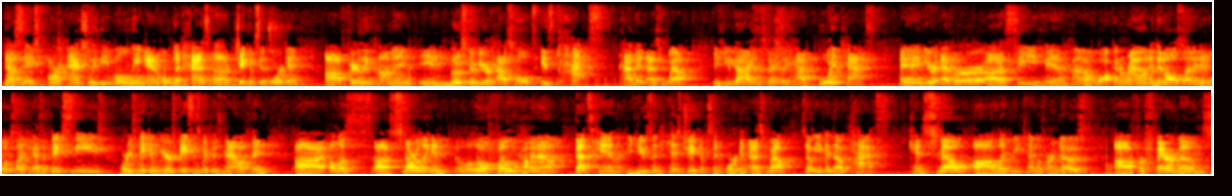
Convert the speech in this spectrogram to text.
Now, snakes aren't actually the only animal that has a Jacobson organ. Uh, fairly common in most of your households is cats have it as well. If you guys especially have boy cats, and you ever uh, see him kind of walking around and then all of a sudden it looks like he has a big sneeze or he's making weird faces with his mouth and uh, almost uh, snarling and a little foam coming out, that's him using his Jacobson organ as well. So even though cats can smell uh, like we can with our nose, uh, for pheromones,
